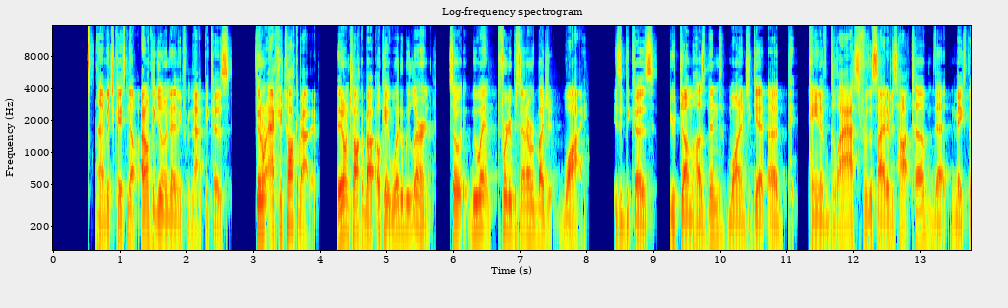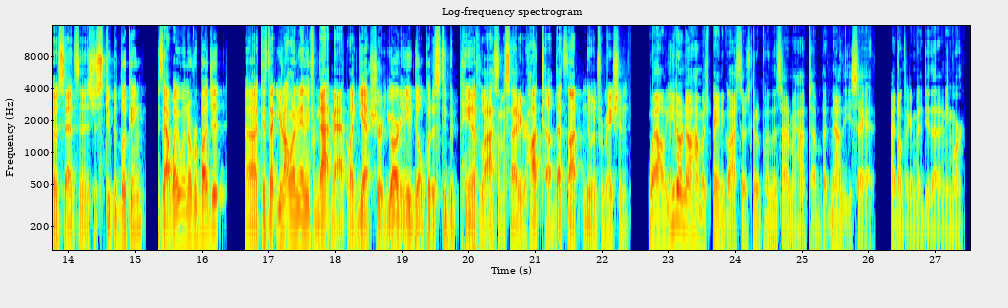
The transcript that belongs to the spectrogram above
Uh, in which case, no, I don't think you learned anything from that because they don't actually talk about it. They don't talk about, okay, what did we learn? So we went 40% over budget. Why? Is it because your dumb husband wanted to get a p- pane of glass for the side of his hot tub that makes no sense and is just stupid looking? Is that why we went over budget? Because uh, that you're not learning anything from that, Matt. Like, yeah, sure, you already knew. Don't put a stupid pane of glass on the side of your hot tub. That's not new information. Well, you don't know how much pane of glass I was going to put on the side of my hot tub, but now that you say it, I don't think I'm going to do that anymore.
